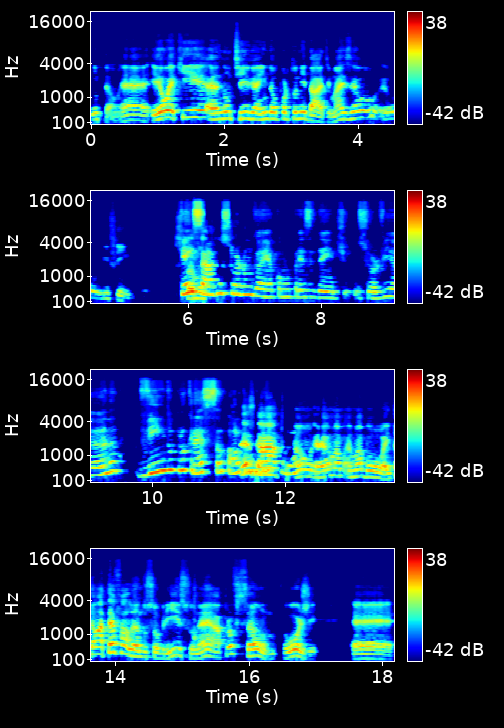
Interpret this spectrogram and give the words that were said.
Então, é, eu é que é, não tive ainda oportunidade, mas eu, eu enfim. Quem estamos... sabe o senhor não ganha como presidente o senhor Viana, vindo para o Cresce São Paulo. Exato, então é uma, é uma boa. Então, até falando sobre isso, né, a profissão hoje é,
